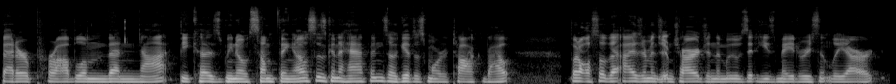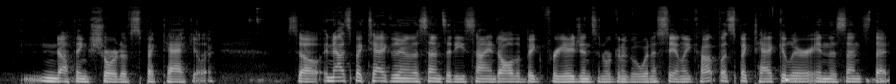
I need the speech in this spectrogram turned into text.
better problem than not because we know something else is going to happen. So it gives us more to talk about. But also, that Yzerman's in charge and the moves that he's made recently are nothing short of spectacular. So, and not spectacular in the sense that he signed all the big free agents and we're going to go win a Stanley Cup, but spectacular in the sense that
